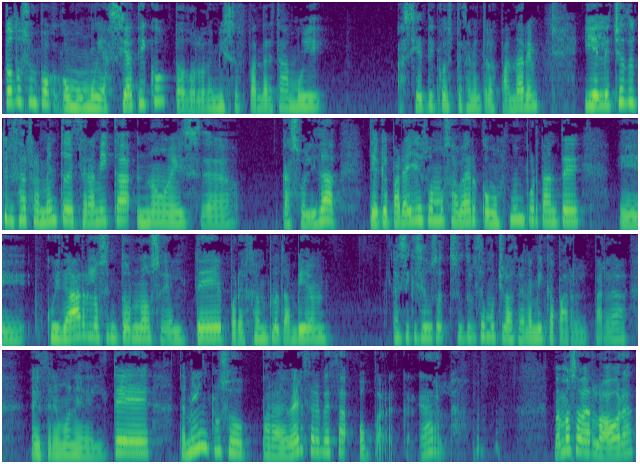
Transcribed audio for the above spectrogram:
todo es un poco como muy asiático, todo lo de Mists of Pandare está muy asiático, especialmente los Pandare, y el hecho de utilizar fragmento de cerámica no es eh, casualidad, ya que para ellos vamos a ver cómo es muy importante eh, cuidar los entornos, el té, por ejemplo, también Así que se, utiliza mucho la cerámica para, para la ceremonia del té, también incluso para beber cerveza o para crearla. Vamos a verlo ahora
